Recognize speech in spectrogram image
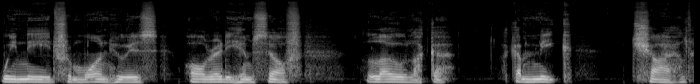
we need from one who is already himself low like a like a meek child.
